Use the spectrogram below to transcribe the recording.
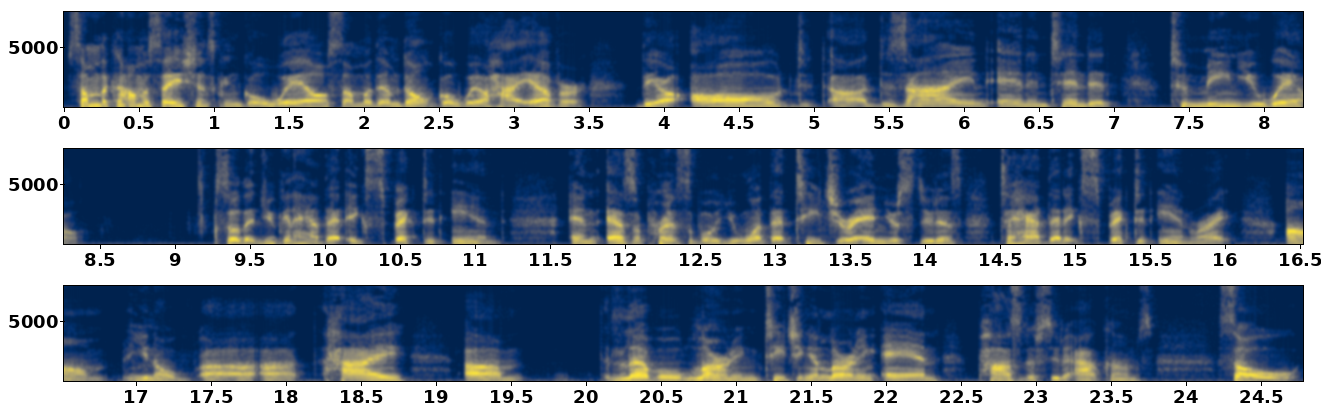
some of the conversations can go well, some of them don't go well. However, they are all uh, designed and intended to mean you well so that you can have that expected end. And as a principal, you want that teacher and your students to have that expected end, right? Um, you know, uh, uh, high um, level learning, teaching and learning, and positive student outcomes. So,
